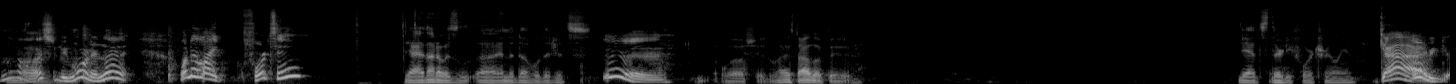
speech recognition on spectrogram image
no, that should be more than that. Wasn't it like 14? Yeah, I thought it was uh, in the double digits. Yeah. Well, shit. The last I looked at it, Yeah, it's 34 trillion. God go.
